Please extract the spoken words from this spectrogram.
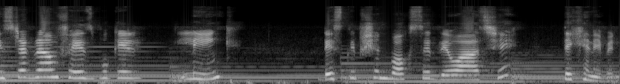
ইনস্টাগ্রাম ফেসবুকের লিংক ডেসক্রিপশন বক্সে দেওয়া আছে, দেখে নেবেন।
